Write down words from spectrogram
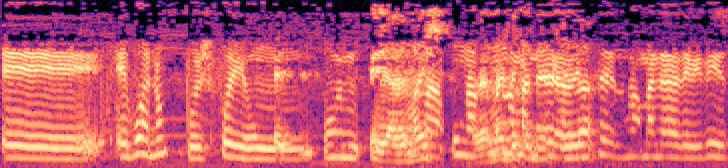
e, eh, eh, bueno, pois pues foi un, eh, un, e, ademais, unha, ademais unha, de maneira coñecela, de ser, unha maneira de vivir.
